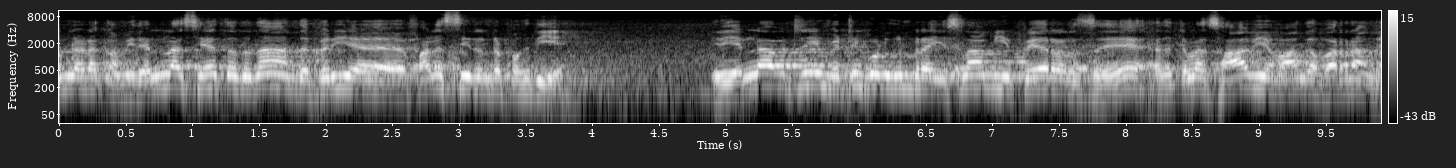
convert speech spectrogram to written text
உள்ளடக்கம் இதெல்லாம் சேர்த்தது தான் அந்த பெரிய பலஸ்தீன் என்ற பகுதியே. இது எல்லாவற்றையும் வெற்றி கொள்கின்ற இஸ்லாமிய பேரரசு அதுக்கெல்லாம் சாவியை வாங்க வர்றாங்க.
